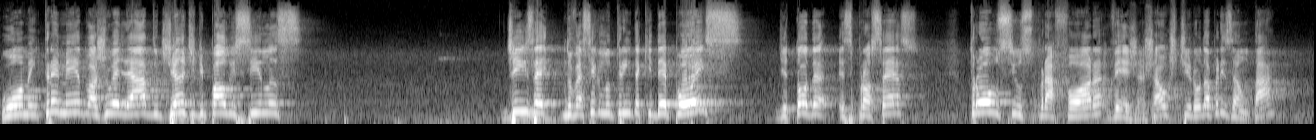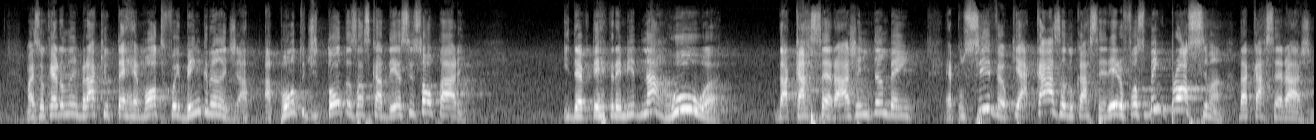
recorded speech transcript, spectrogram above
O homem tremendo, ajoelhado diante de Paulo e Silas, diz no versículo 30 que depois de todo esse processo, trouxe-os para fora, veja, já os tirou da prisão, tá? Mas eu quero lembrar que o terremoto foi bem grande, a, a ponto de todas as cadeias se soltarem. E deve ter tremido na rua da carceragem também. É possível que a casa do carcereiro fosse bem próxima da carceragem.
